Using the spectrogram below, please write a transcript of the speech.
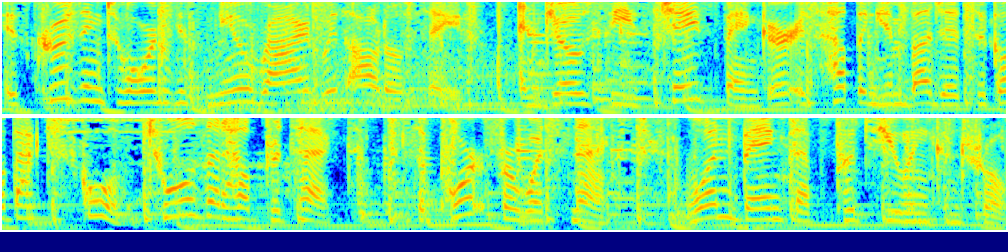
is cruising toward his new ride with AutoSave. And Joe C's Chase banker is helping him budget to go back to school. Tools that help protect. Support for what's next. One bank that puts you in control.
